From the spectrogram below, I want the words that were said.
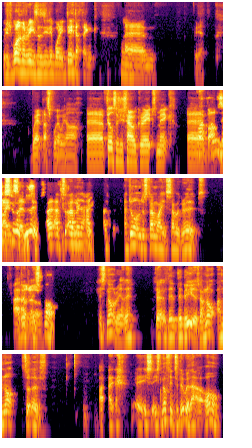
which is one of the reasons he did what he did. I think. Mm. Um, yeah, where that's where we are. Uh, Phil says you sour grapes, Mick. Uh, Why- but Ryan says grapes? I, I, I mean, I. I, I don't understand why it's sour grapes. I don't know. It's not. It's not really. They, they, they beat us. I'm not. I'm not sort of. It's it's nothing to do with that at all.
